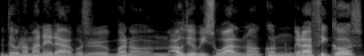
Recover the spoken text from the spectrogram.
de una manera, pues, eh, bueno, audiovisual, ¿no? Con gráficos,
